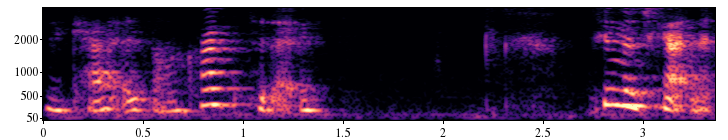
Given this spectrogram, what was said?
My cat is on crack today. Too much catnip.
